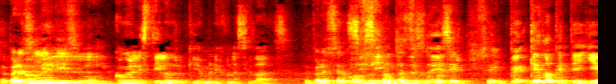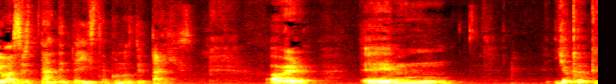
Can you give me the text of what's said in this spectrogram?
Me parece con el, con el estilo de lo que yo manejo en las ciudades. Me parece hermoso, Sí, sí, fantástico. entonces, sí. ¿Qué, qué es lo que te lleva a ser tan detallista con los detalles? A ver, em, yo creo que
